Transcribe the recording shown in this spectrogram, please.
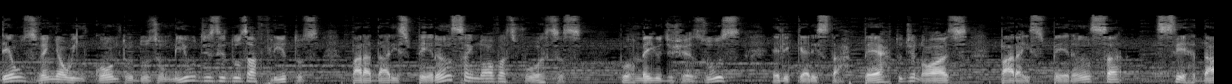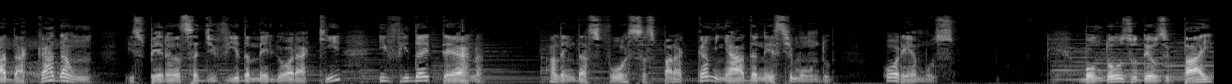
Deus vem ao encontro dos humildes e dos aflitos para dar esperança e novas forças. Por meio de Jesus, Ele quer estar perto de nós para a esperança ser dada a cada um esperança de vida melhor aqui e vida eterna, além das forças para a caminhada neste mundo. Oremos. Bondoso Deus e Pai,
